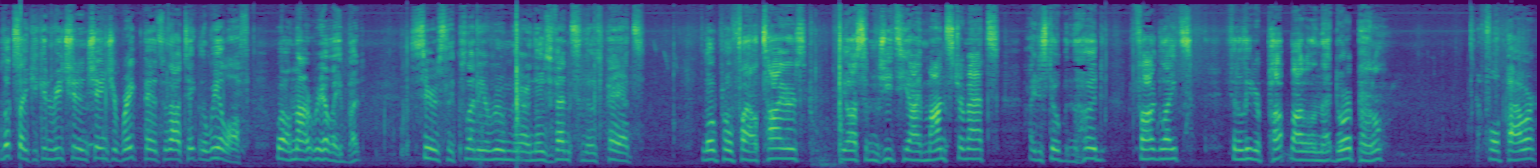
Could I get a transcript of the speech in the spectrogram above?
Looks like you can reach in and change your brake pads without taking the wheel off. Well, not really, but seriously, plenty of room there in those vents and those pads. Low profile tires, the awesome GTI monster mats. I just opened the hood, fog lights, fit a liter pop bottle in that door panel. Full power.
